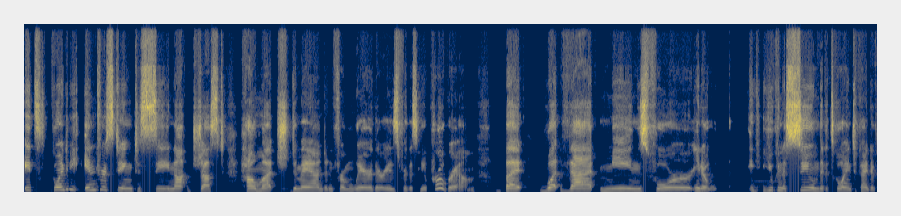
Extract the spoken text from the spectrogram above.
it's going to be interesting to see not just how much demand and from where there is for this new program, but what that means for, you know, you can assume that it's going to kind of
